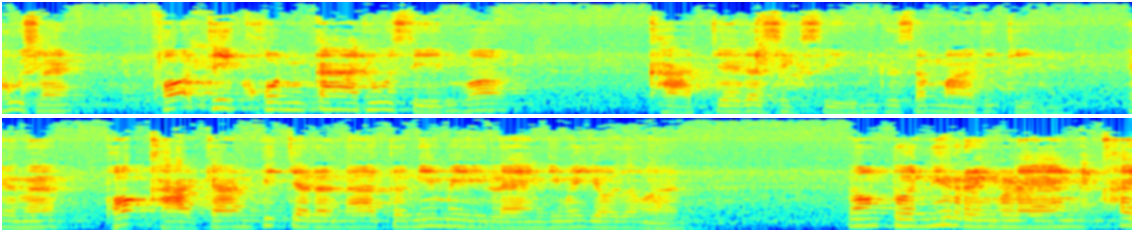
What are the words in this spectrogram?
ทุไหม เพราะที่คนกล้าทุศีล เพราะขาดเจตสิกศีลคือสมาธิฏฐิเห็นไหมเพราะขาดการพิจารณาตัวนี้ไม่แรงจริงไหมโยสมานลองตัวนี้แรงแรงไข้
